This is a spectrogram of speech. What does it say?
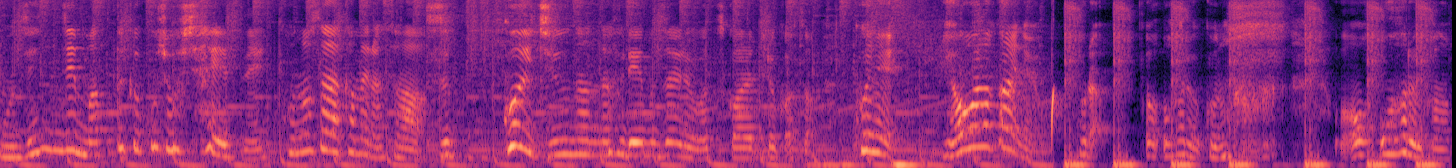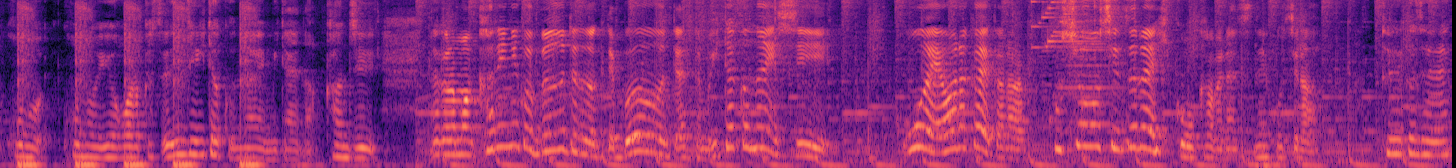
もう全然全く故障してないですね。このさカメラさすっごい柔軟なフレーム材料が使われてるからさこれね柔らかいのよ。ほらわかる？このわかるかな？このこの柔らかさ。全然痛くないみたいな感じ。だからまあ仮にこれブーンってなってブーンってやっても痛くないし尾が柔らかいから故障しづらい飛行カメラですねこちら。という感じでね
